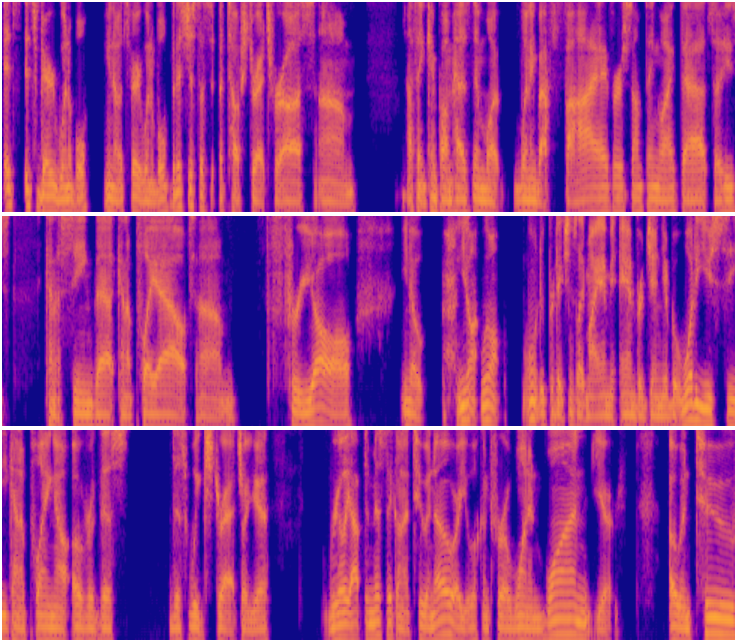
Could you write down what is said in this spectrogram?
it's it's very winnable. You know, it's very winnable, but it's just a, a tough stretch for us. Um, I think KenPom has them what winning by five or something like that. So he's kind of seeing that kind of play out. Um, for y'all, you know, you don't we won't we won't do predictions like Miami and Virginia, but what do you see kind of playing out over this this week stretch? Are you really optimistic on a two and zero? Are you looking for a one and one? You're zero and two.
